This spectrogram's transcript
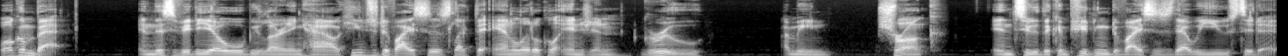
Welcome back. In this video, we'll be learning how huge devices like the analytical engine grew, I mean, shrunk, into the computing devices that we use today.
